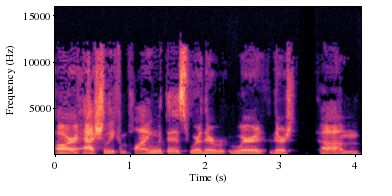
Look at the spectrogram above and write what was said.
are actually complying with this, where they're where they're um,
